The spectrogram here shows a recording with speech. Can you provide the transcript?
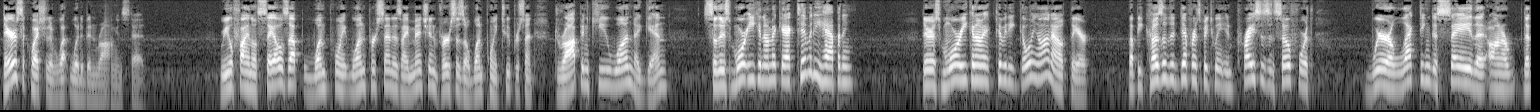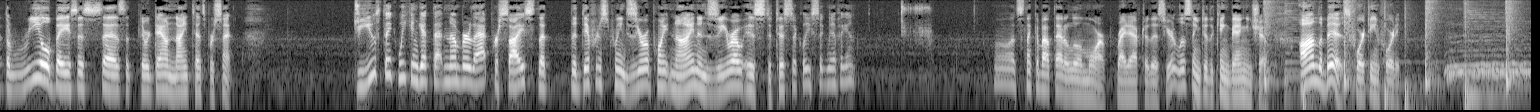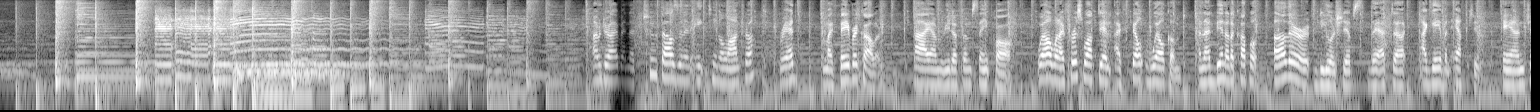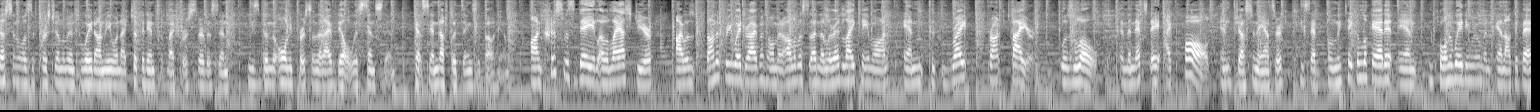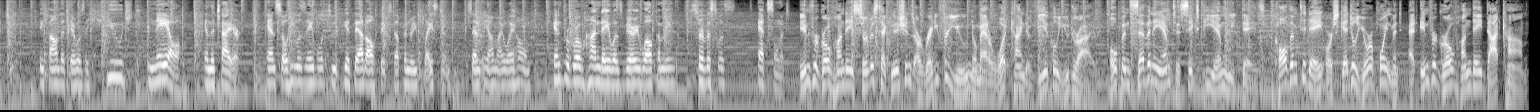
There's the question of what would have been wrong instead. Real final sales up 1.1%, as I mentioned, versus a 1.2% drop in Q1. Again, so there's more economic activity happening. There's more economic activity going on out there. But because of the difference between in prices and so forth, we're electing to say that on a that the real basis says that they're down nine tenths percent. Do you think we can get that number that precise that the difference between 0.9 and 0 is statistically significant? Well, let's think about that a little more right after this. You're listening to the King Banaian Show on the Biz 1440. I'm driving a 2018 Elantra, red, my favorite color. Hi, I'm Rita from St. Paul. Well, when I first walked in, I felt welcomed, and I'd been at a couple other dealerships that uh, I gave an F to. And Justin was the first gentleman to wait on me when I took it in for my first service, and he's been the only person that I've dealt with since then. Can't say enough good things about him. On Christmas Day of last year, I was on the freeway driving home, and all of a sudden, the red light came on, and the right front tire was low. And the next day I called and Justin answered. He said, me take a look at it and go in the waiting room and, and I'll get back to you. They found that there was a huge nail in the tire. And so he was able to get that all fixed up and replaced and sent me on my way home. Inver Grove Hyundai was very welcoming. Service was excellent. Inver Grove Hyundai service technicians are ready for you no matter what kind of vehicle you drive. Open 7 a.m. to 6 p.m. weekdays. Call them today or schedule your appointment at invergrovehyundai.com.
